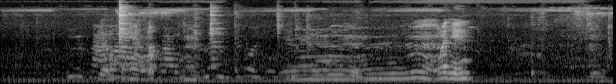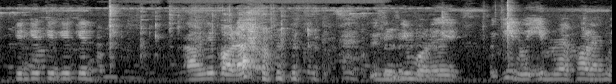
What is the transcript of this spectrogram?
เดี๋ยวมันจะแห้งเนาะอืมอืมมาถินกินกินกินกินกินเอานี่พอแล้วดูสิที่หมดเลยเมื่อกี้หนูอิ่มเลยเพราะอะไรหนู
